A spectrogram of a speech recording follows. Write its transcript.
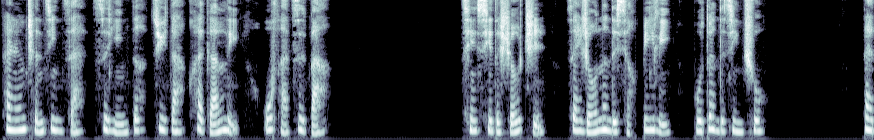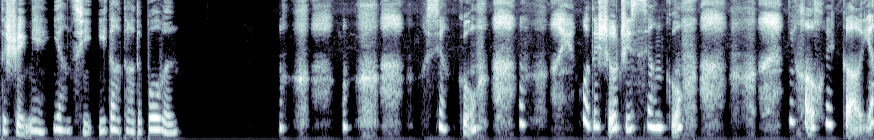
他仍沉浸在自淫的巨大快感里无法自拔。纤细的手指在柔嫩的小臂里不断的进出，带的水面漾起一道道的波纹。相公，我的手指相公，你好会搞呀！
